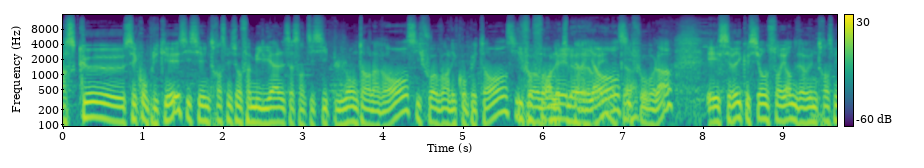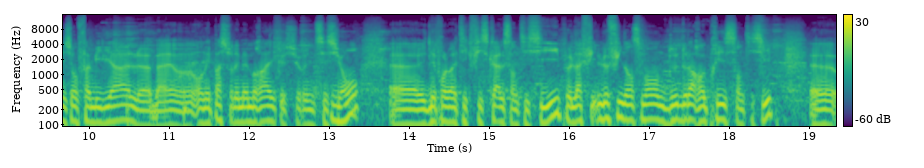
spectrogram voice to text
Parce que c'est compliqué. Si c'est une transmission familiale, ça s'anticipe longtemps à l'avance. Il faut avoir les compétences, il, faut, avoir l'expérience, il faut voilà. Et c'est vrai que si on s'oriente vers une transmission familiale, euh, ben, on n'est pas sur les mêmes rails que sur une cession. Euh, les problématiques fiscales s'anticipent, le financement de, la reprise s'anticipe, euh,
